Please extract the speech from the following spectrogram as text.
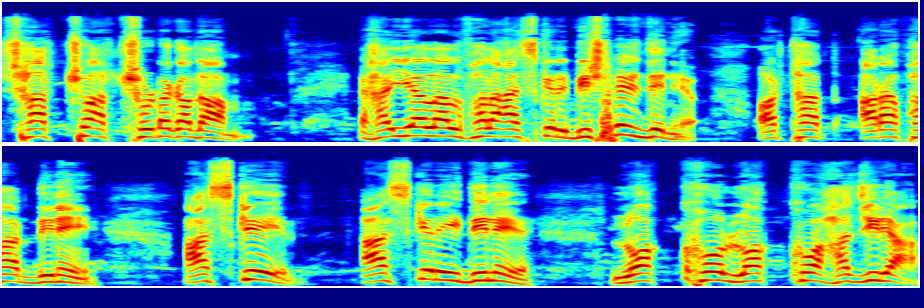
সাতশো, আটশো টাকা দাম। হাইয়াল আলফালা আজকের বিশেষ দিনে, অর্থাৎ আরাফার দিনে, আজকের আজকের এই দিনে লক্ষ লক্ষ হাজিরা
